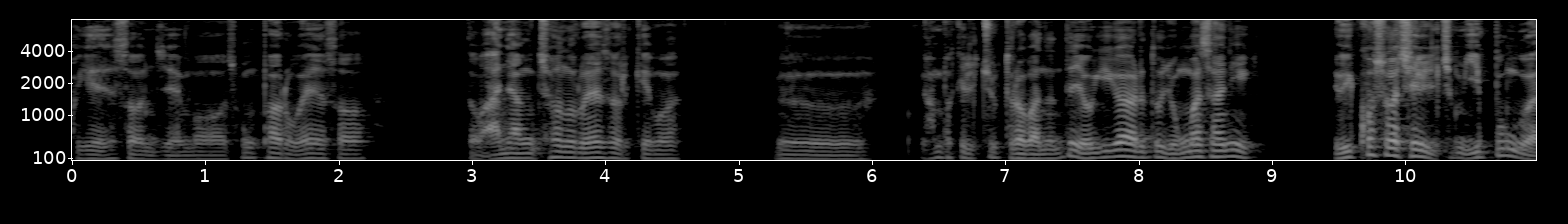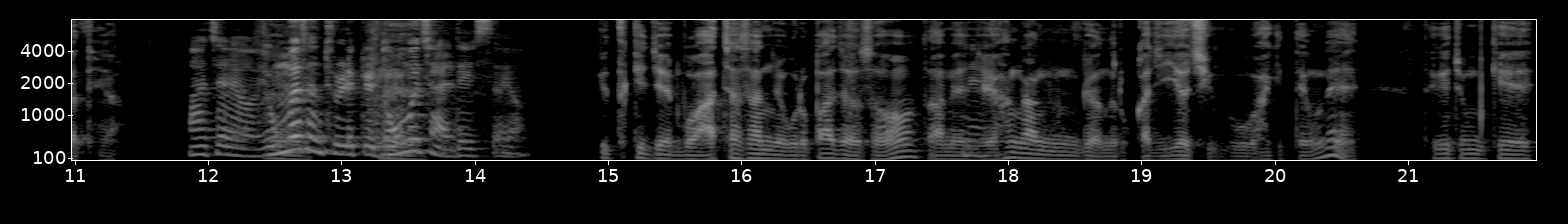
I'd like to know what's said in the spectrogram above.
저기 해서 이제 뭐 송파로 해서 또 안양천으로 해서 이렇게 뭐 그 한 바퀴를 쭉 돌아봤는데 여기가 그래도 용마산이 여기 코스가 제일 좀 이쁜 것 같아요. 맞아요 용마산 둘레길 네. 너무 잘 돼 있어요 그 특히 이제 뭐 아차산역으로 빠져서 그다음에 네. 이제 한강변으로까지 이어지고 하기 때문에 되게 좀 이렇게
